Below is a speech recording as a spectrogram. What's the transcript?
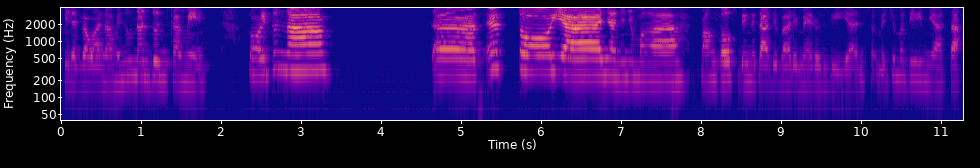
pinagawa namin nung nandun kami. So, ito na. At ito, yan, yan, yan yung mga pang golf din ni Daddy Barry meron di yan. So, medyo madilim yata.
